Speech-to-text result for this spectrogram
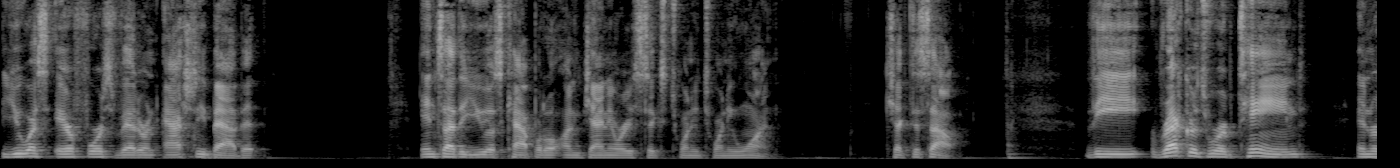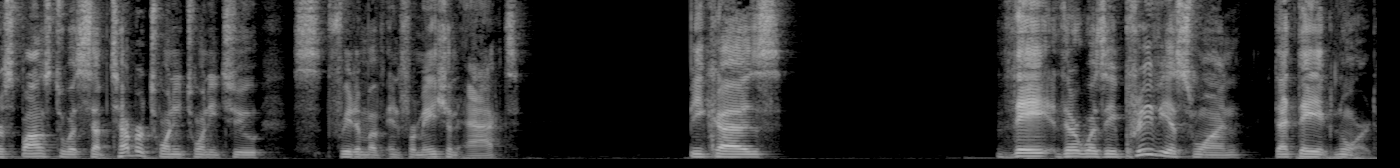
U.S. Air Force veteran Ashli Babbitt inside the U.S. Capitol on January 6, 2021. Check this out. The records were obtained in response to a September 2022 Freedom of Information Act because they there was a previous one that they ignored.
